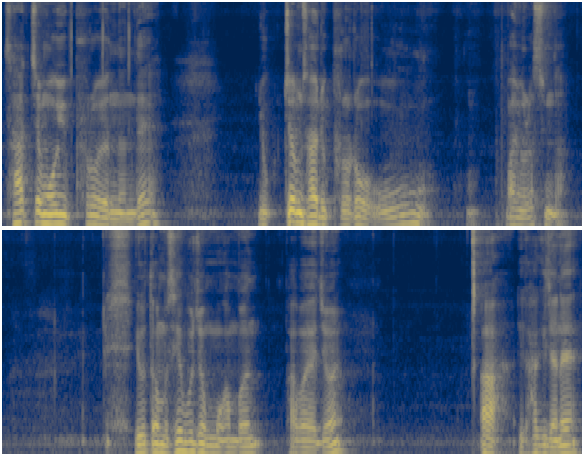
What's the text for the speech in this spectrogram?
4.52%였는데 6.46%로 오, 많이 올랐습니다. 이것도 한번 세부 종목 한번 봐봐야죠. 아, 이거 하기 전에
